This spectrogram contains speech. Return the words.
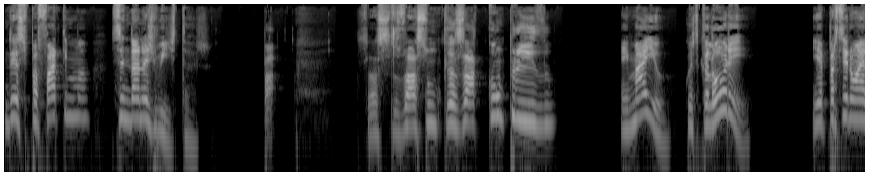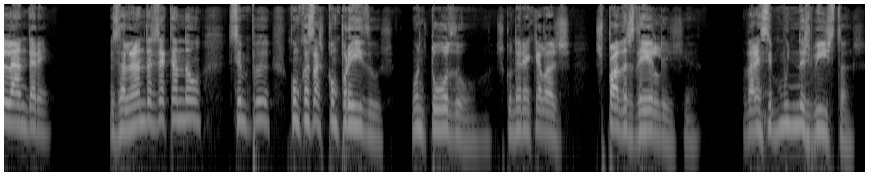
desses para Fátima sem dar nas vistas? Só se levasse um casaco comprido. Em maio, com este calor? E apareceram Highlander. Os Highlanders é que andam sempre com casacos compridos, o ano todo, a esconderem aquelas espadas deles, a darem sempre muito nas vistas.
